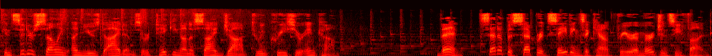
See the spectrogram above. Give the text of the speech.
Consider selling unused items or taking on a side job to increase your income. Then, set up a separate savings account for your emergency fund,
